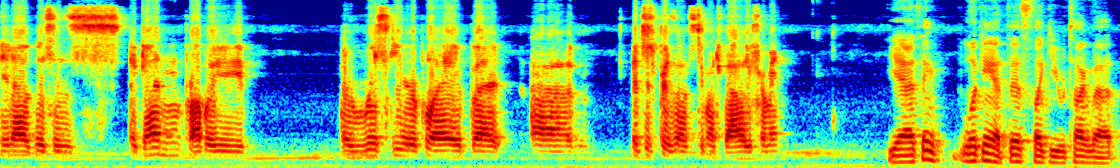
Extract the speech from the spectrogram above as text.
you know this is again probably a riskier play, but um, it just presents too much value for me. Yeah, I think looking at this, like you were talking about,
